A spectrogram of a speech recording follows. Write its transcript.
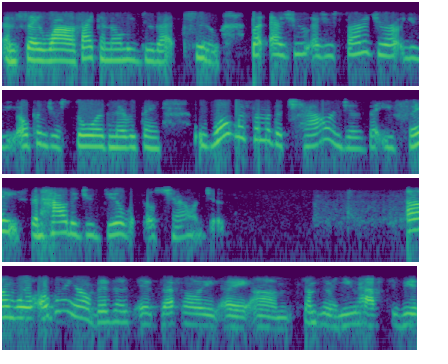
and say, "Wow, if I can only do that too." But as you as you started your you opened your stores and everything, what were some of the challenges that you faced and how did you deal with those challenges? Um, well, opening your own business is definitely a um, something that you have to be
